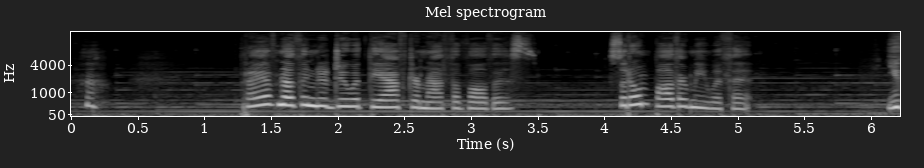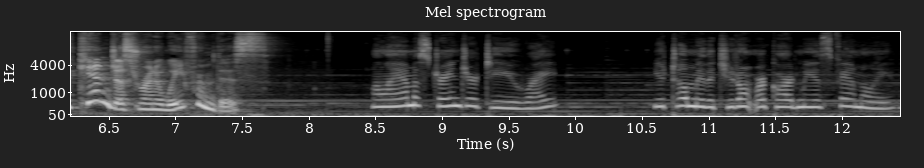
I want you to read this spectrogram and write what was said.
but I have nothing to do with the aftermath of all this, so don't bother me with it. You can't just run away from this. Well, I am a stranger to you, right? You told me that you don't regard me as family.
